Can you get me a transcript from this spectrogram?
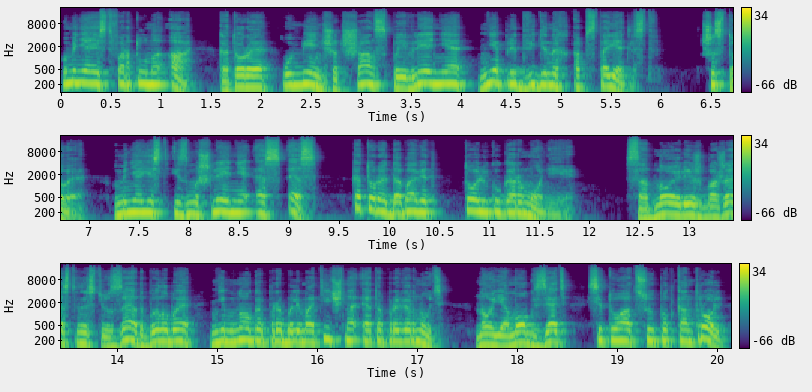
У меня есть фортуна А, которая уменьшит шанс появления непредвиденных обстоятельств. Шестое. У меня есть измышление СС, которое добавит толику гармонии. С одной лишь божественностью Z было бы немного проблематично это провернуть, но я мог взять ситуацию под контроль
